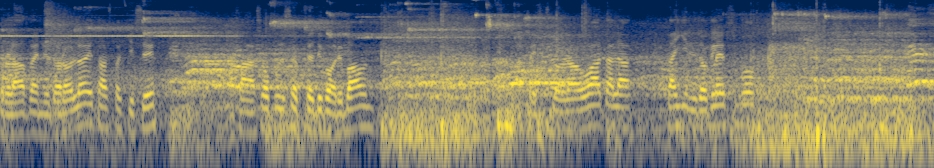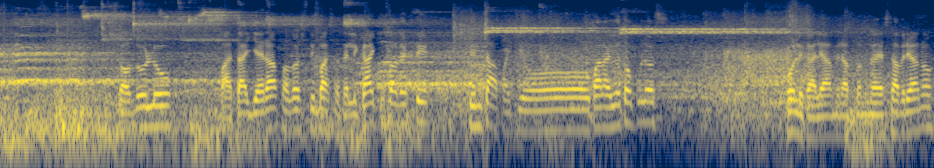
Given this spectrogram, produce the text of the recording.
Προλαβαίνει το ρολόι, θα στοχίσει. Αφανασόπουλος σε επιθετικό rebound. Αφήνει στο Ραουάτ, αλλά θα γίνει το κλέψιμο. Στο Δούλου, πατά γερά, θα δώσει την πάσα τελικά και θα δεχτεί την τάπα και ο Παναγιώτοπουλος. Πολύ καλή άμυνα από τον ε, Σταυριανό.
